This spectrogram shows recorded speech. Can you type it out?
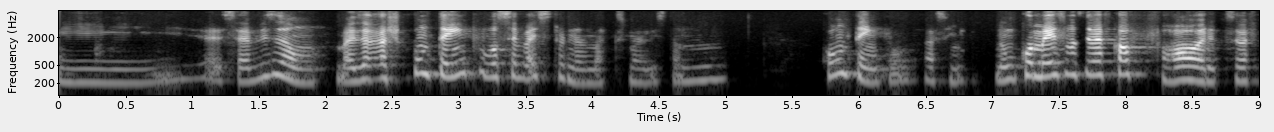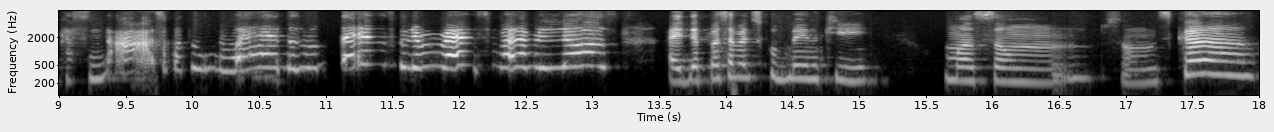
E essa é a visão. Mas acho que com o tempo você vai se tornando maximalista. Com o tempo, assim. No começo você vai ficar fora, você vai ficar assim, nossa, quantas moedas, meu Deus, que universo maravilhoso. Aí depois você vai descobrindo que umas são, são scam,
